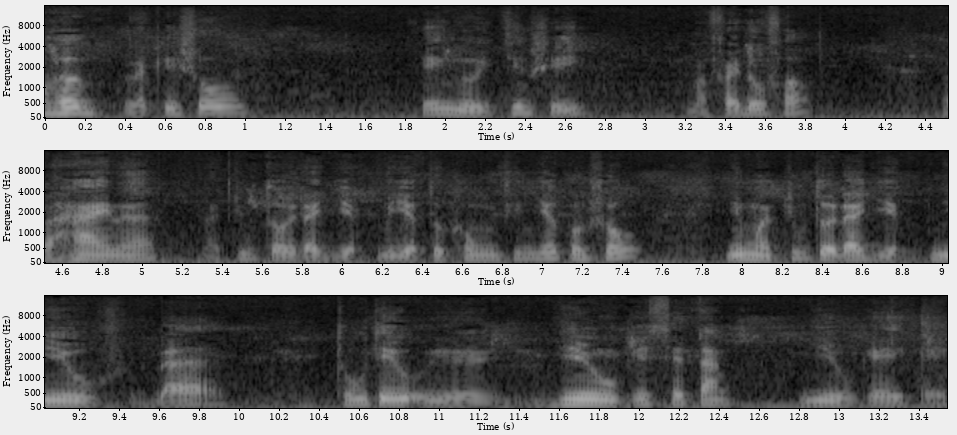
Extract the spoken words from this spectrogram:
hơn là cái số cái người chiến sĩ mà phải đối phó. Và hai nữa là chúng tôi đã diệt, bây giờ tôi không nhớ con số, nhưng mà chúng tôi đã diệt nhiều, đã thủ tiêu ờ, nhiều cái xe tăng, nhiều cái cái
